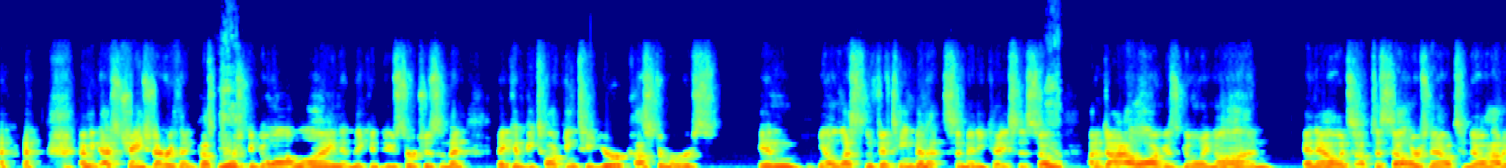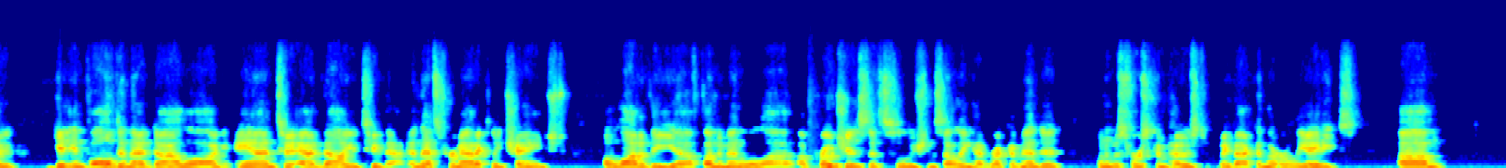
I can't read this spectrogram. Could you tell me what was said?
I mean, that's changed everything. Customers yeah. can go online and they can do searches, and then they can be talking to your customers in you know less than 15 minutes in many cases. So yeah. A dialogue is going on, and now it's up to sellers now to know how to get involved in that dialogue and to add value to that. And that's dramatically changed a lot of the uh, fundamental uh, approaches that solution selling had recommended when it was first composed way back in the early 80s. Um,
